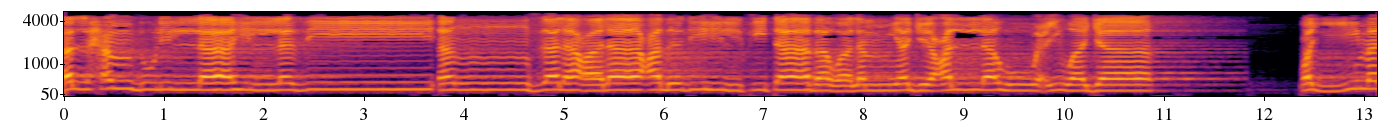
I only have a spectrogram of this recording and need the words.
الحمد لله الذي أنزل على عبده الكتاب ولم يجعل له عوجا. قيما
